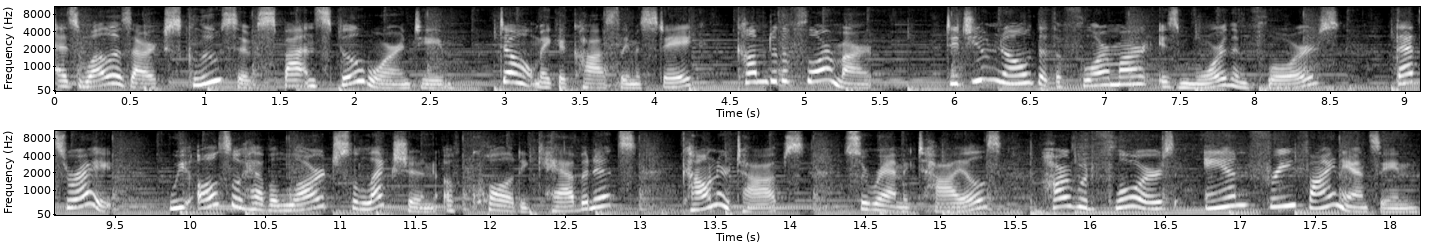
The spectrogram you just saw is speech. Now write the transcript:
as well as our exclusive spot and spill warranty. Don't make a costly mistake. Come to the Floor Mart. Did you know that the Floor Mart is more than floors? That's right. We also have a large selection of quality cabinets, countertops, ceramic tiles, hardwood floors, and free financing.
